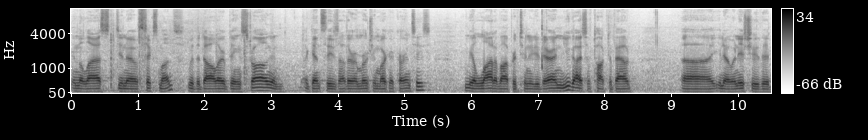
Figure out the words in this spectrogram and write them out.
in the last, you know, six months, with the dollar being strong and against these other emerging market currencies, be a lot of opportunity there. And you guys have talked about, uh, you know, an issue that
